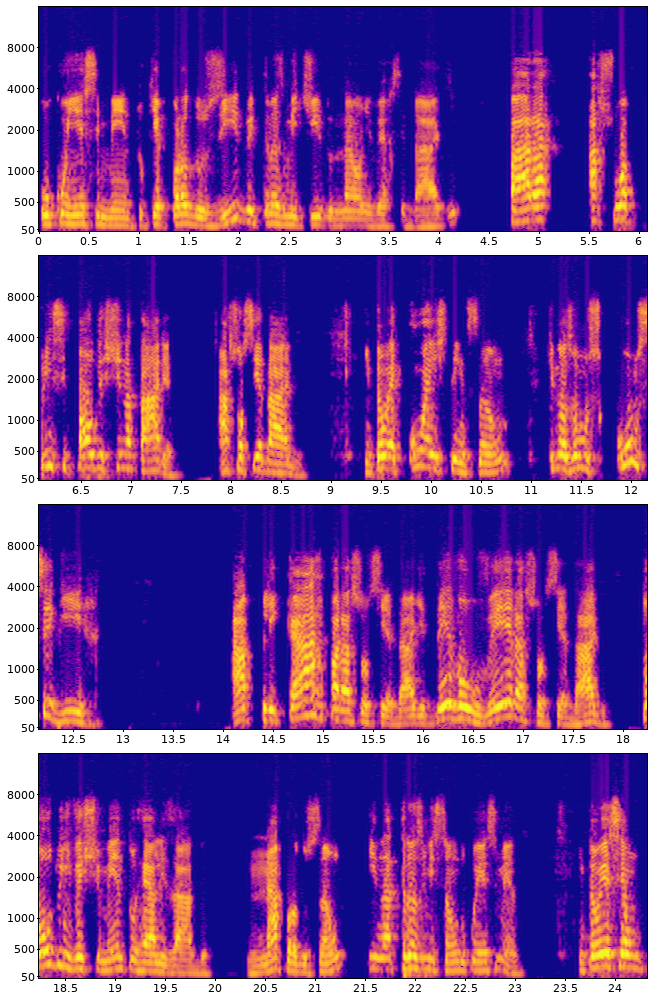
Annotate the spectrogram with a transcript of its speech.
o conhecimento que é produzido e transmitido na universidade para a sua principal destinatária, a sociedade. Então, é com a extensão que nós vamos conseguir aplicar para a sociedade, devolver à sociedade todo o investimento realizado na produção e na transmissão do conhecimento. Então, esse é um.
